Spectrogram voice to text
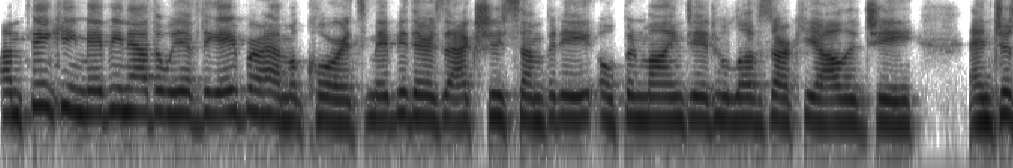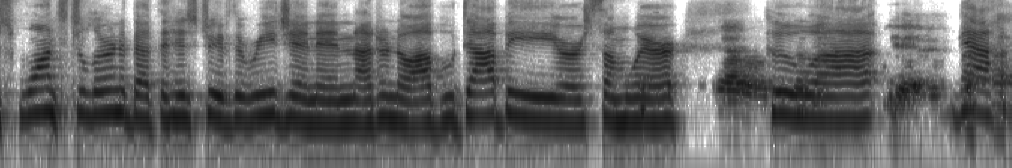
I'm thinking maybe now that we have the Abraham Accords, maybe there's actually somebody open minded who loves archaeology and just wants to learn about the history of the region in, I don't know, Abu Dhabi or somewhere yeah, who, uh, yeah. yeah.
